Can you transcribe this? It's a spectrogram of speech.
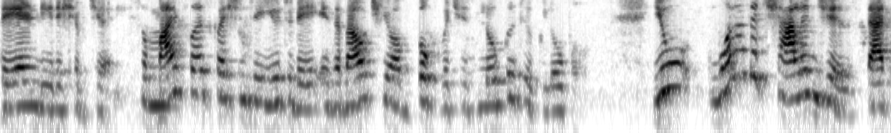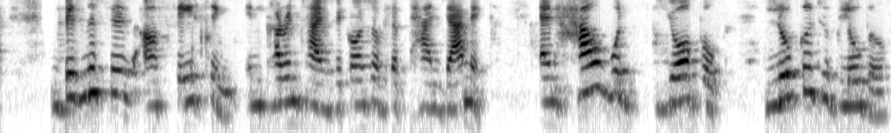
their leadership journey. So, my first question to you today is about your book, which is Local to Global. You, what are the challenges that businesses are facing in current times because of the pandemic? And how would your book, Local to Global,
